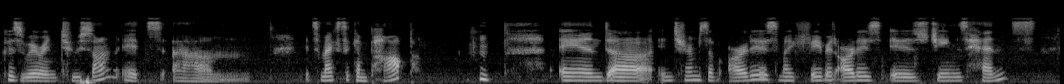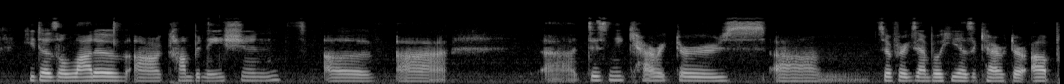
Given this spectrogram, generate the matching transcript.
because we're in Tucson. It's um, it's Mexican pop. and uh, in terms of artists, my favorite artist is James Hens. He does a lot of uh, combinations of uh, Disney characters. Um, so, for example, he has a character up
